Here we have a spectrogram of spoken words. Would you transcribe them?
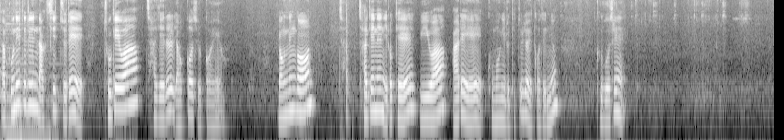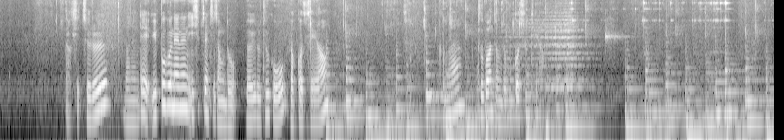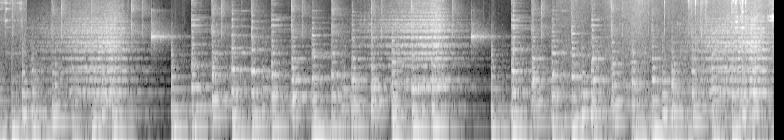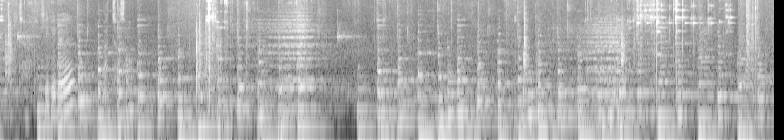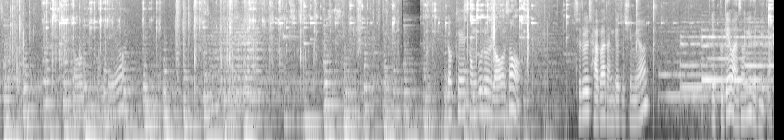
자, 보내드린 낚싯줄에 조개와 자개를 엮어줄 거예요. 엮는 건 자, 자개는 이렇게 위와 아래에 구멍이 이렇게 뚫려 있거든요. 그곳에 낚싯줄을 넣는데 윗부분에는 20cm 정도 여유를 두고 엮어주세요. 자, 그냥 두 번 정도 묶어줄게요. 이렇게 전구를 넣어서 줄을 잡아 당겨 주시면 예쁘게 완성이 됩니다.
